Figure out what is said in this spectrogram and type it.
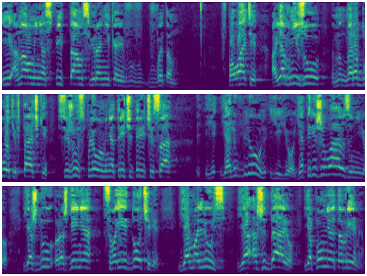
и она у меня спит там с Вероникой в, в этом, в палате, а я внизу на, работе, в тачке, сижу, сплю, у меня 3-4 часа, я люблю ее, я переживаю за нее, я жду рождения своей дочери, я молюсь, я ожидаю, я помню это время.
